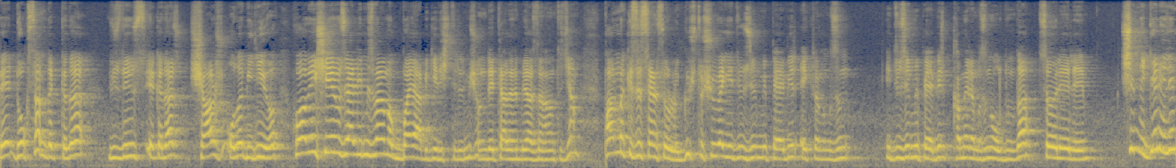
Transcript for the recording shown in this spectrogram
ve 90 dakikada %100'e kadar şarj olabiliyor. Huawei Share özelliğimiz var ama bu bayağı bir geliştirilmiş. Onun detaylarını birazdan anlatacağım. Parmak izi sensörlü güç tuşu ve 720p bir ekranımızın 720p bir kameramızın olduğunu da söyleyelim. Şimdi gelelim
